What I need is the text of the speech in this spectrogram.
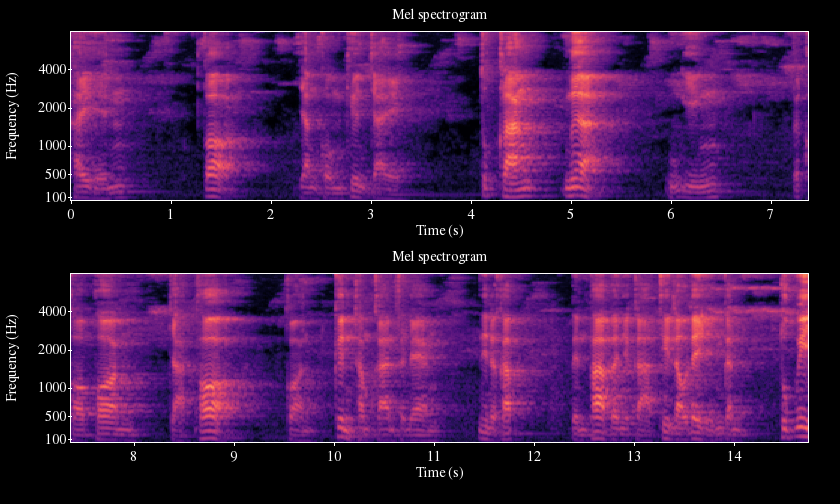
ใครเห็น ก็ยังคงชื่นใจ ทุกครั้งเมื่ออุ๋งอิงไปขอพรจากพ่อก่อนขึ้นทำการแสดง นี่นะครับ เป็นภาพบรรยากาศที่เราได้เห็นกันทุกวี่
